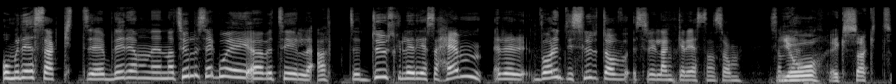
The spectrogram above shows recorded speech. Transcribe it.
Och med det sagt eh, blir det en eh, naturlig segway över till att eh, du skulle resa hem. Eller var det inte i slutet av Sri Lanka-resan som... som Jo, exakt.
